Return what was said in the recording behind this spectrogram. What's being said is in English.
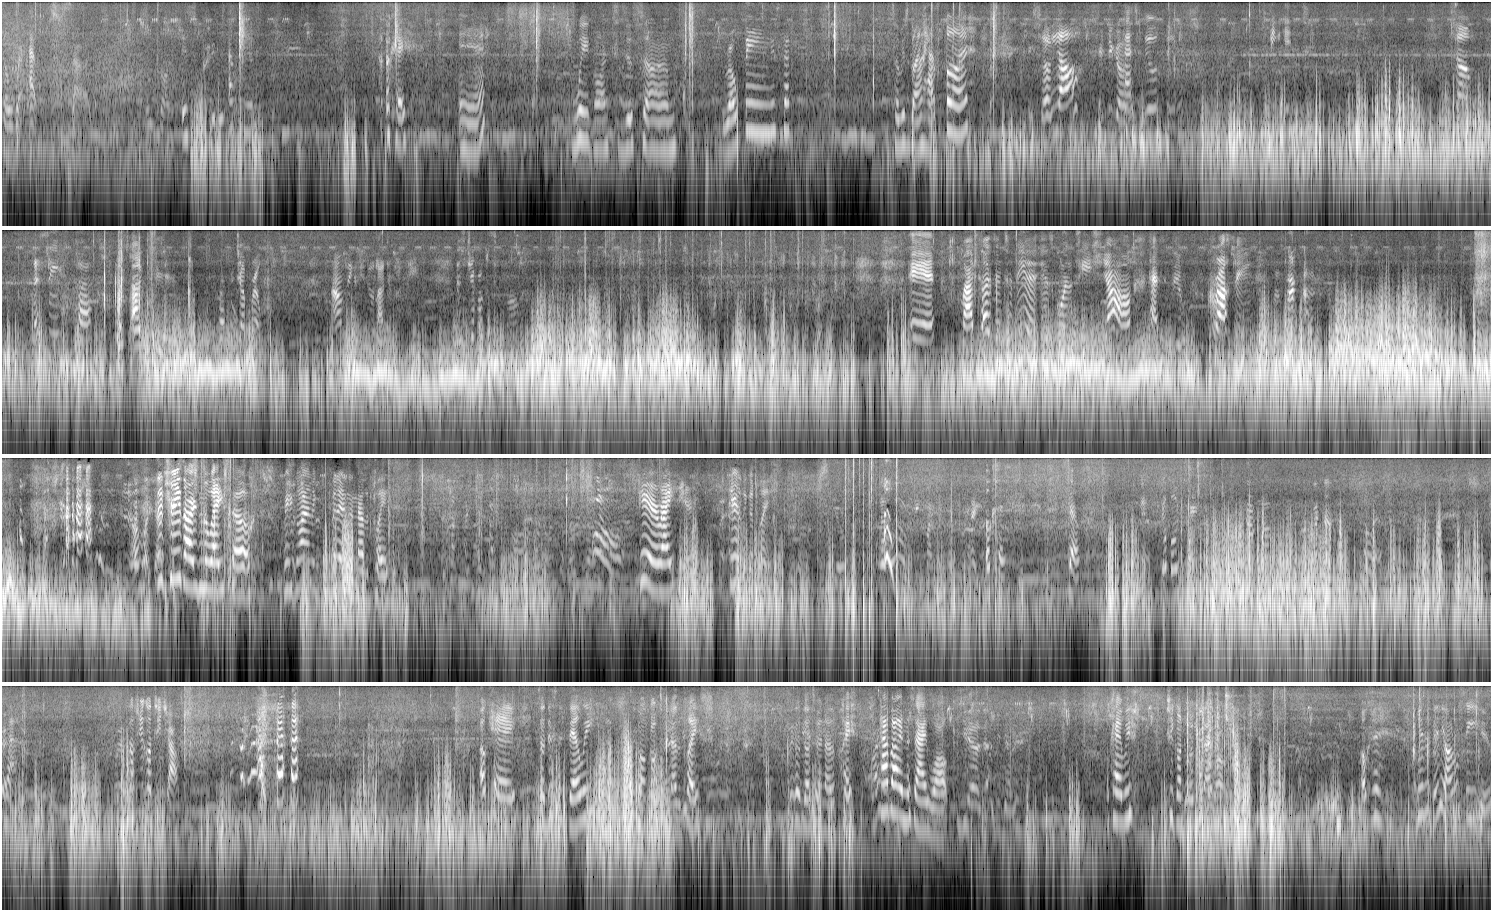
So we're outside. It's pretty out here. Okay. And we're going to do some roping and stuff. So we're just gonna have fun and show y'all Here you go. how to do things. Beat it. So let's see how much I can jump rope. I don't think I can do a lot of jump rope. This jump rope is too long. And my cousin Tania is going to teach y'all how to do crossing. Oh my god. The trees are in the way, so we're going to put it in another place. Here, right here. Here's a good place. Oh, okay. Go. Your boat just came. Yeah. So she go teach y'all. Okay, so this is Philly. So we're gonna go to another place. We're gonna go to another place. How about in the sidewalk? Yeah, that'd be better. Okay, we she gonna do it because I won't. Okay. Here's the video. I don't see you.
